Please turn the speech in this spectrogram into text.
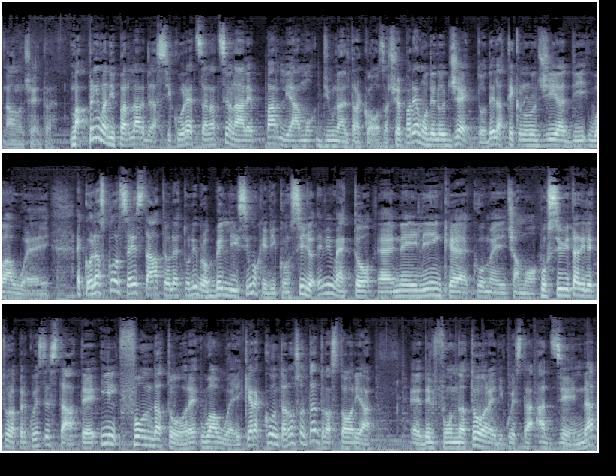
No, non c'entra. Ma prima di parlare della sicurezza nazionale parliamo di un'altra cosa, cioè parliamo dell'oggetto, della tecnologia di Huawei. Ecco, la scorsa estate ho letto un libro bellissimo che vi consiglio e vi metto eh, nei link come diciamo possibilità di lettura per quest'estate, Il fondatore Huawei, che racconta non soltanto la storia eh, del fondatore di questa azienda,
